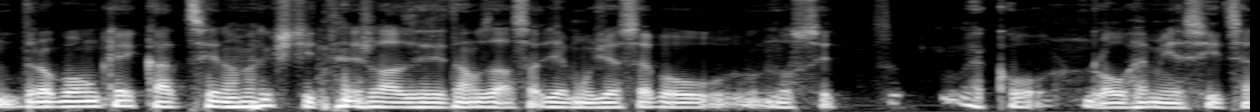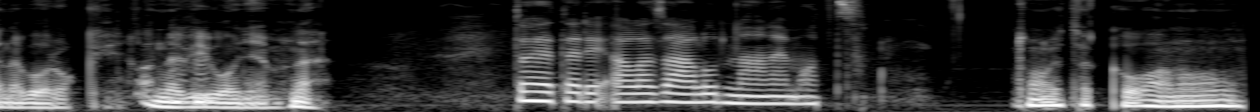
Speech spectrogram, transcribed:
drobounký karcinomek štítné žlázy tam v zásadě může sebou nosit jako dlouhé měsíce nebo roky a neví Aha. o něm, ne. To je tedy ale záludná nemoc. To je taková, no,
